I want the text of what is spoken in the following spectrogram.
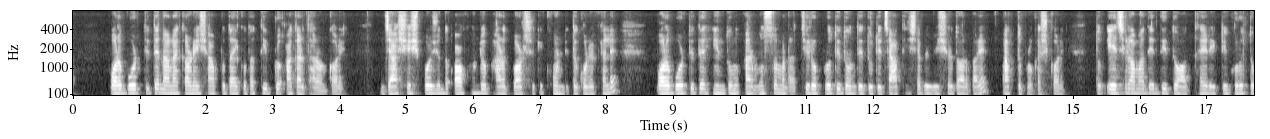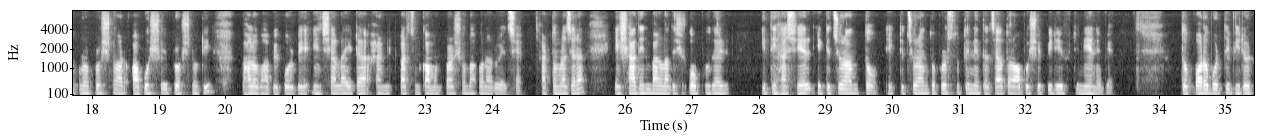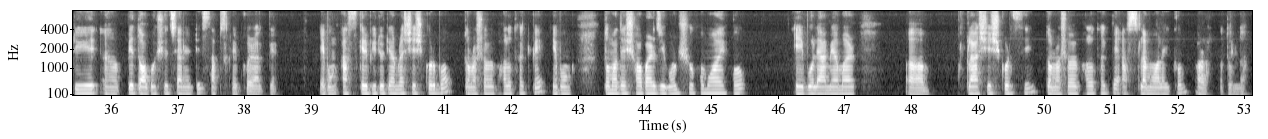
পরবর্তীতে নানা কারণে সাম্প্রদায়িকতা তীব্র আকার ধারণ করে, যা শেষ পর্যন্ত অখণ্ড ভারতবর্ষকে খণ্ডিত করে ফেলে। পরবর্তীতে হিন্দু আর মুসলমানরা চির প্রতিদ্বন্দ্বী দুটি জাত হিসেবে বিশ্বের দরবারে আত্মপ্রকাশ করে। তো এ ছিল আমাদের দ্বিতীয় অধ্যায়ের একটি গুরুত্বপূর্ণ প্রশ্ন, আর অবশ্যই প্রশ্নটি ভালোভাবে পড়বে। ইনশাল্লাহ এটা হান্ড্রেড পার্সেন্ট কমন পড়ার সম্ভাবনা রয়েছে। আর তোমরা যারা এই স্বাধীন বাংলাদেশের অভ্যুদয়ের ইতিহাসের একটি চূড়ান্ত একটি চূড়ান্ত প্রস্তুতি নিতে চাও, তারা অবশ্যই পিডিএফটি নিয়ে নেবে। তো পরবর্তী ভিডিওটি পেতে অবশ্যই চ্যানেলটি সাবস্ক্রাইব করে রাখবে। এবং আজকের ভিডিওটি আমরা শেষ করব। তোমরা সবাই ভালো থাকবে এবং তোমাদের সবার জীবন সুখময় হোক এই বলে আমি আমার আ ক্লাস শেষ করছি। তোমরা সবাই ভালো থাকবে। আসসালামু আলাইকুম ওয়া রাহমাতুল্লাহ।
